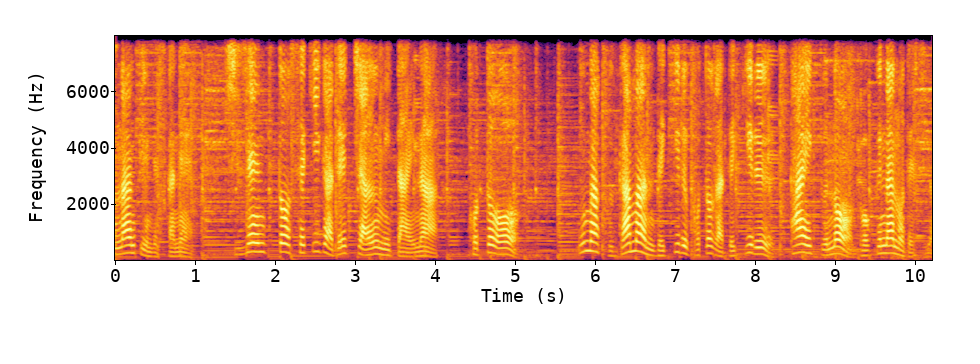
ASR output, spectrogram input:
の何、ー、て言うんですかね。自然と咳が出ちゃうみたいなことをうまく我慢できることができるタイプの僕なのですよ。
